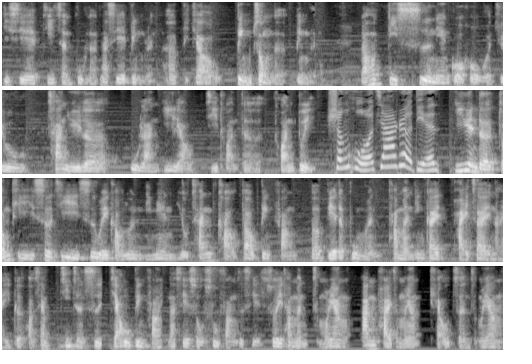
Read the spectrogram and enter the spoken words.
一些急诊部的那些病人和比较病重的病人。然后第四年过后，我就参与了。乌兰医疗集团的团队，生活加热点。医院的总体设计思维讨论里面有参考到病房和别的部门，他们应该排在哪一个？好像急诊室、加护病房、那些手术房这些，所以他们怎么样安排？怎么样调整？怎么样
